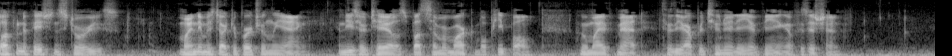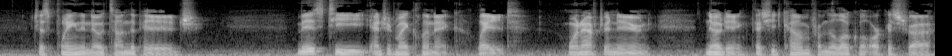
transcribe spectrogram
Welcome to Patient Stories. My name is Dr. Bertrand Liang, and these are tales about some remarkable people whom I've met through the opportunity of being a physician. Just playing the notes on the page. Ms. T entered my clinic late one afternoon, noting that she'd come from the local orchestra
